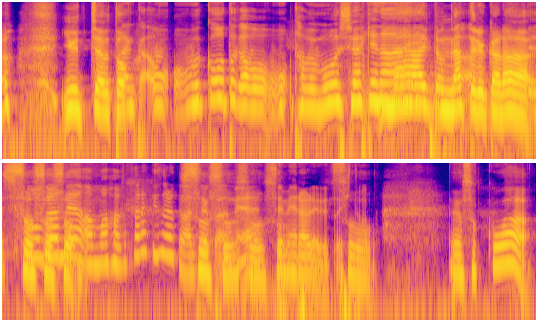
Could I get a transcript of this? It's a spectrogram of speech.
言っちゃうと。なんか向こうとかも多分申し訳ないとかなってるから、でそうそうそう。ね、あんま働きづらくなっちゃうからね。そうそうそうそう責められると人そう。だからそこは、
